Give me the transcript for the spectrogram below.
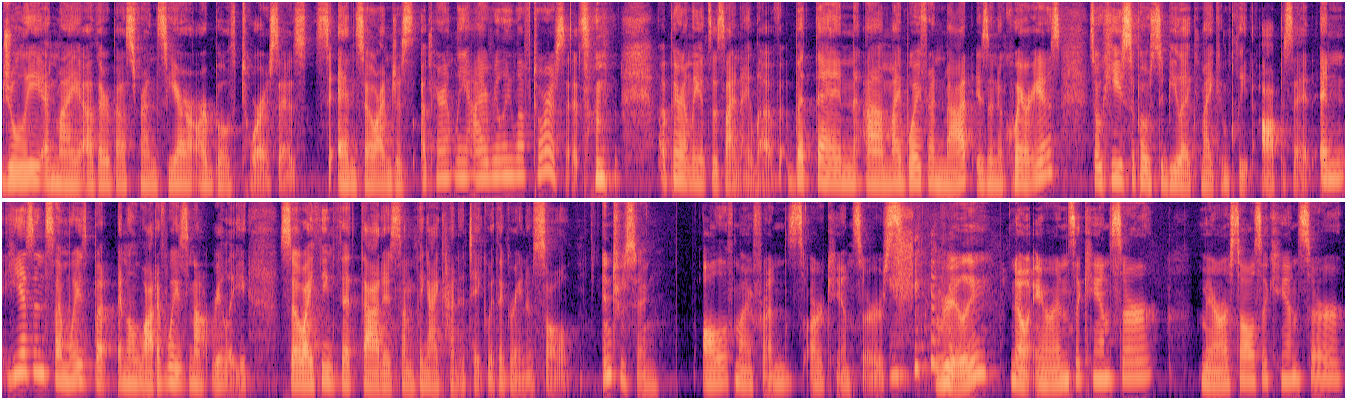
Julie and my other best friend Sierra are both Tauruses. And so I'm just apparently I really love Tauruses. apparently it's a sign I love. But then um, my boyfriend Matt is an Aquarius. So he's supposed to be like my complete opposite. And he is in some ways, but in a lot of ways, not really. So I think that that is something I kind of take with a grain of salt. Interesting. All of my friends are cancers. Really? no, Aaron's a cancer. Marisol's a cancer.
